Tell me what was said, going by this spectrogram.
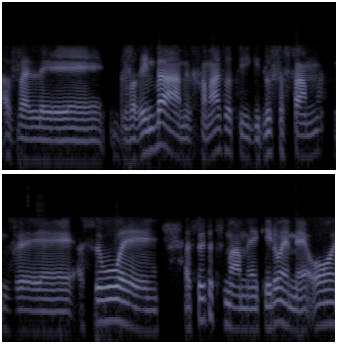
אבל uh, גברים במלחמה הזאת גידלו שפם ועשו uh, את עצמם uh, כאילו הם או uh,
